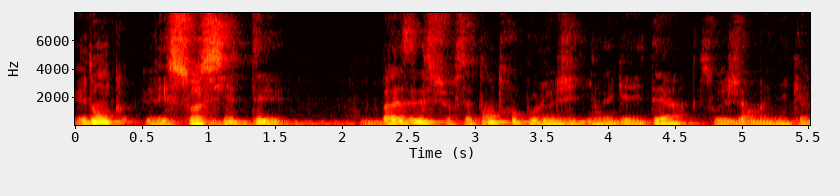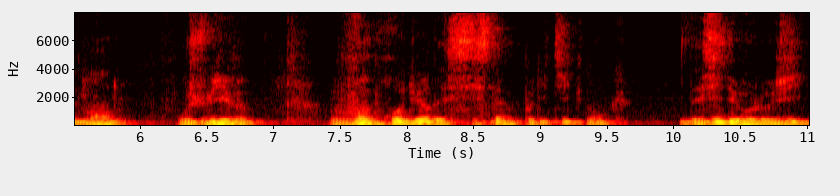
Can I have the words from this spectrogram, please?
Et donc les sociétés basées sur cette anthropologie inégalitaire, que ce soit germanique, allemande ou juive, vont produire des systèmes politiques, donc des idéologies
